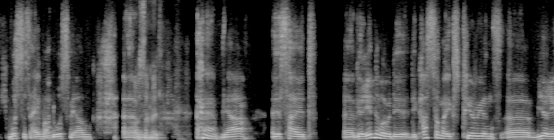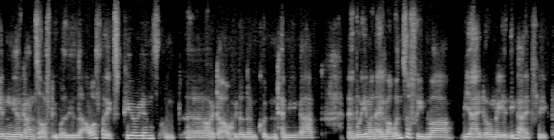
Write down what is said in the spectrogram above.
ich muss das einfach loswerden. Ähm, damit. Ja, ist halt, wir reden immer über die, die Customer Experience. Äh, wir reden hier ganz oft über diese Author Experience und äh, heute auch wieder einen Kundentermin gehabt äh, wo jemand einfach unzufrieden war, wie er halt irgendwelche Dinge halt pflegt.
